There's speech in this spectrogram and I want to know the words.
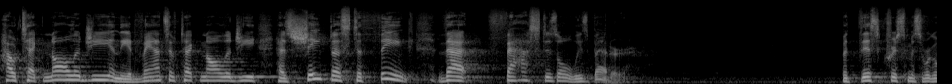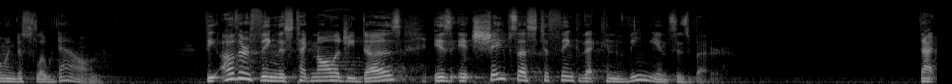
how technology and the advance of technology has shaped us to think that fast is always better. But this Christmas, we're going to slow down. The other thing this technology does is it shapes us to think that convenience is better that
